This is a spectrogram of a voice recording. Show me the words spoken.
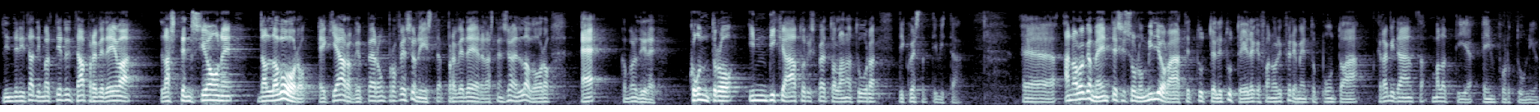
l'indennità di maternità prevedeva l'astensione dal lavoro, è chiaro che per un professionista prevedere l'astensione dal lavoro è, come dire, controindicato rispetto alla natura di questa attività. Eh, analogamente si sono migliorate tutte le tutele che fanno riferimento appunto a gravidanza, malattia e infortunio.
